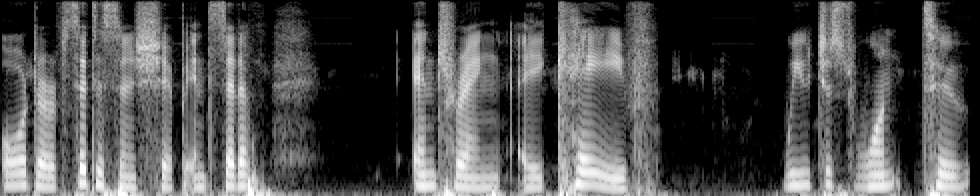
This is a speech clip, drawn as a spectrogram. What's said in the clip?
order of citizenship instead of entering a cave. We just want to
